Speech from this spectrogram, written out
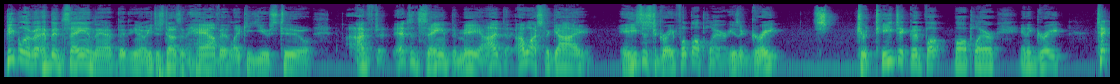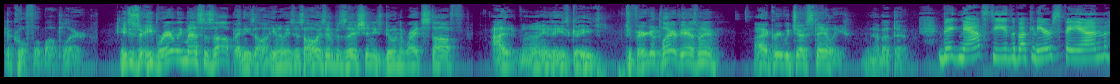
people have, have been saying that that you know he just doesn't have it like he used to. I've that's insane to me. I I watched the guy. He's just a great football player. He's a great strategic good football player and a great technical football player. He just he rarely messes up, and he's you know he's just always in position. He's doing the right stuff. I you know, he's he's, very good player if you ask me. I agree with Joe Staley. How about that? Big Nasty, the Buccaneers fan,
